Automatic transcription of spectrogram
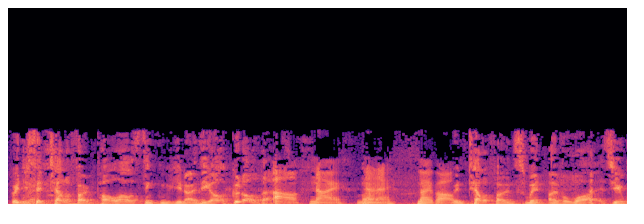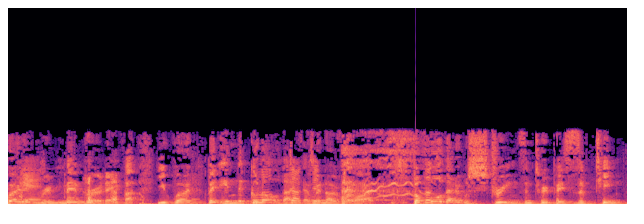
When you said telephone pole, I was thinking, you know, the old, good old days. Oh no, no, no, no. mobile. When telephones went over wires. You won't Yeah. even remember it, Eva. You won't. But in the good Look, old days, Doctor- they went over wires. Before that, it was strings and two pieces of tin.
